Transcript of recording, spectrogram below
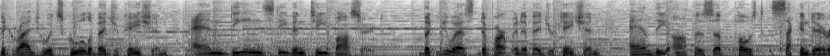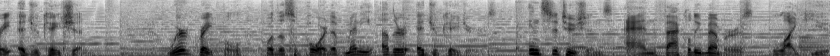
the Graduate School of Education, and Dean Stephen T. Bossert, the U.S. Department of Education, and the Office of Post Secondary Education. We're grateful for the support of many other educators, institutions, and faculty members like you.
